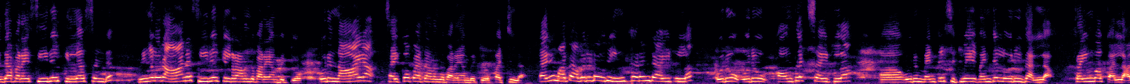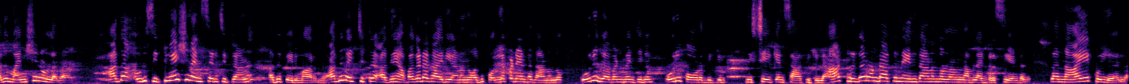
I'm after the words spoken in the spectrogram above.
എന്താ പറയുക സീരിയൽ കില്ലേഴ്സ് ഉണ്ട്. നിങ്ങൾ ഒരു ആന സീരിയൽ കില്ലർ ആണെന്ന് പറയാൻ പറ്റുമോ ഒരു നായ സൈക്കോപാത്ത് ആണെന്ന് പറയാൻ പറ്റുമോ പറ്റില്ല. കാര്യം അത് അവരുടെ ഒരു ഇൻഹറന്റ് ആയിട്ടുള്ള ഒരു ഒരു കോംപ്ലക്സ് ആയിട്ടുള്ള ഒരു മെന്റൽ സിറ്റുവേ മെന്റൽ ഒരു ഇതല്ല. ഫ്രെയിംവർക്ക് അല്ല. അത് മനുഷ്യനുള്ളതാണ്. അത് ഒരു സിറ്റുവേഷൻ അനുസരിച്ചിട്ടാണ് അത് പെരുമാറുന്നത്. അത് വെച്ചിട്ട് അതിനെ അപകടകാരിയാണെന്നോ അത് കൊല്ലപ്പെടേണ്ടതാണെന്നോ ഒരു ഗവൺമെന്റിനും ഒരു കോടതിക്കും നിശ്ചയിക്കാൻ സാധിക്കില്ല. ആ ട്രിഗർ ഉണ്ടാക്കുന്ന എന്താണെന്നുള്ളതാണ് നമ്മൾ അഡ്രസ്സ് ചെയ്യേണ്ടത്. അത് നായെ കൊല്ലുകയല്ല.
